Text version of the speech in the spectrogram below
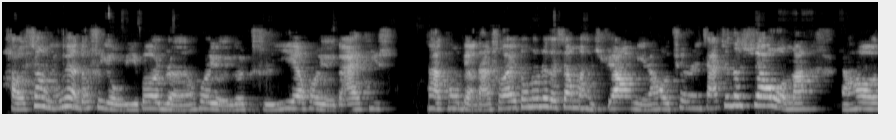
好像永远都是有一个人或者有一个职业或者有一个 IP，他跟我表达说，哎，东东这个项目很需要你，然后确认一下，真的需要我吗？然后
